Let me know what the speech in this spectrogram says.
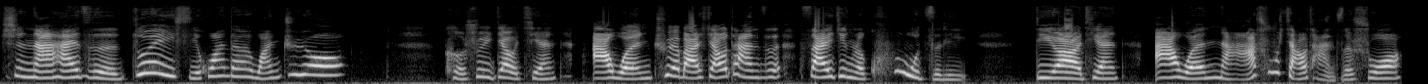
是男孩子最喜欢的玩具哦。可睡觉前，阿文却把小毯子塞进了裤子里。第二天，阿文拿出小毯子说：“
